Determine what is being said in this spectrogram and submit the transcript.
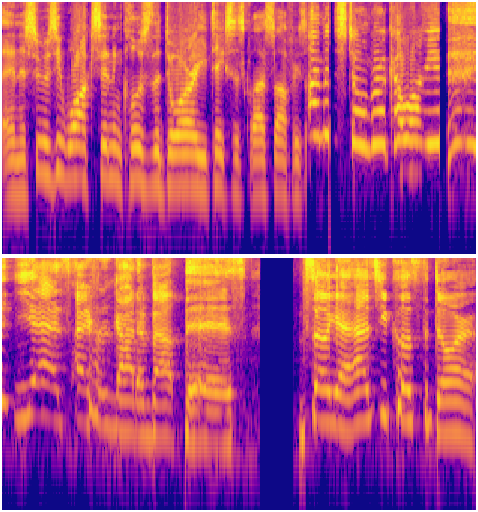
And as soon as he walks in and closes the door, he takes his glass off. He's, I'm in Stonebrook. How are you? yes, I forgot about this. So yeah, as you close the door,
